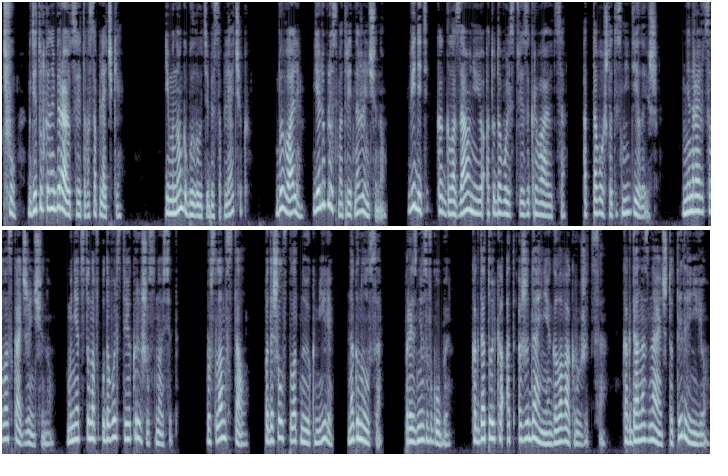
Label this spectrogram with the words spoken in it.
Тьфу, где только набираются этого соплячки. И много было у тебя соплячек? Бывали. Я люблю смотреть на женщину. Видеть, как глаза у нее от удовольствия закрываются, от того, что ты с ней делаешь. Мне нравится ласкать женщину. Мне от стонов удовольствия крышу сносит. Руслан встал, подошел вплотную к Миле, нагнулся, произнес в губы. Когда только от ожидания голова кружится, когда она знает, что ты для нее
